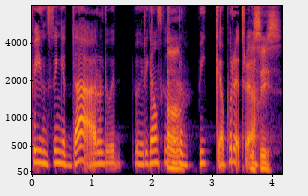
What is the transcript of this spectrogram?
finns inget där då är, då är det ganska svårt att bygga på det tror jag. Precis.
